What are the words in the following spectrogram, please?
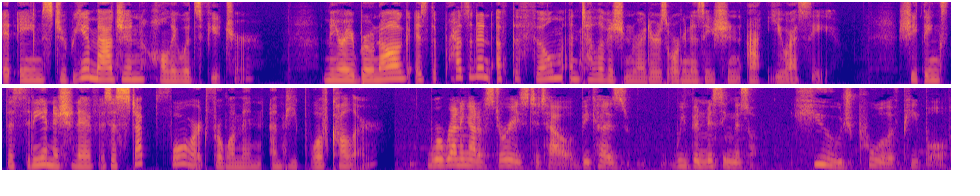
It aims to reimagine Hollywood's future. Mary Bronog is the president of the Film and Television Writers Organization at USC. She thinks the city initiative is a step forward for women and people of color. We're running out of stories to tell because we've been missing this huge pool of people.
